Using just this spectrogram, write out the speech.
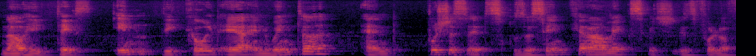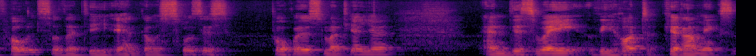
Now he takes in the cold air in winter and pushes it through the same ceramics which is full of holes so that the air goes through this porous material and this way the hot ceramics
